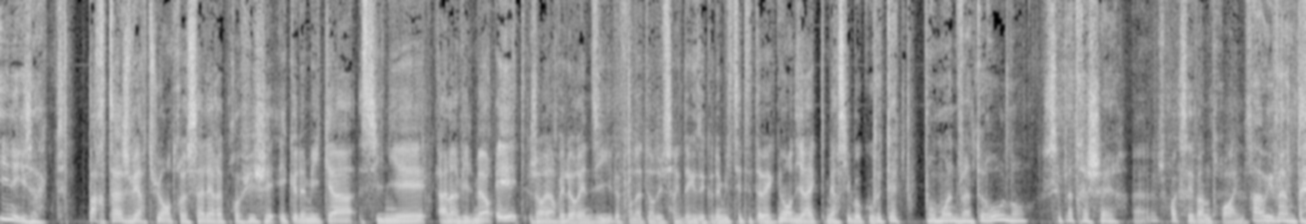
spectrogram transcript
inexacte. Partage vertueux entre salaire et profit chez Economica, signé Alain Villemeur et Jean-Hervé Lorenzi, le fondateur du Cercle des économistes, était avec nous en direct. Merci beaucoup. Peut-être pour moins de 20 euros, non? C'est pas très cher. Euh, je crois que c'est 23, il me semble. Ah oui, 23.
